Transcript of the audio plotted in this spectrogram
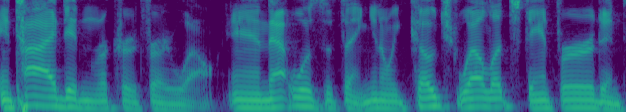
And Ty didn't recruit very well. And that was the thing. You know, he coached well at Stanford and,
